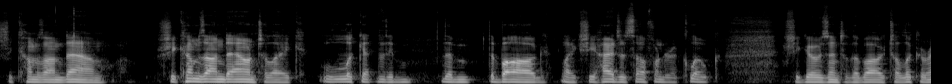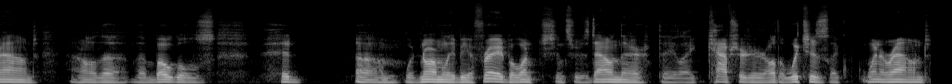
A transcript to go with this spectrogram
she comes on down. She comes on down to like look at the the the bog. Like she hides herself under a cloak. She goes into the bog to look around, and all the the bogles hid um, would normally be afraid, but once since she was down there, they like captured her. All the witches like went around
